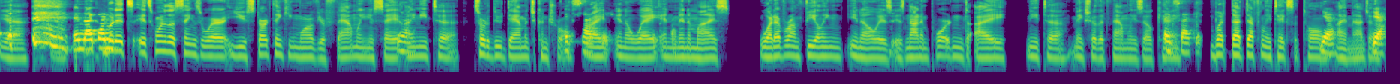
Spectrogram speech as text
Yeah. Yeah. and that kind But it's it's one of those things where you start thinking more of your family and you say, yeah I need to sort of do damage control, right? In a way and minimize whatever I'm feeling, you know, is is not important. I need to make sure that family's okay. exactly. But that definitely takes a toll, yeah. I imagine. yeah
